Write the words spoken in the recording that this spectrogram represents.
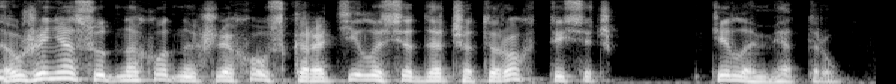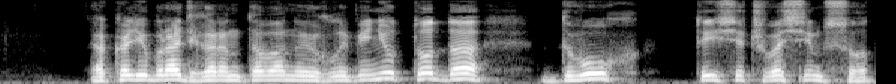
даўжыня суднаходных шляхоў скарацілася да чатырох тысяч кіламетраў а калі браць гарантаваную глыбіню то да двух тысяч восемьсот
